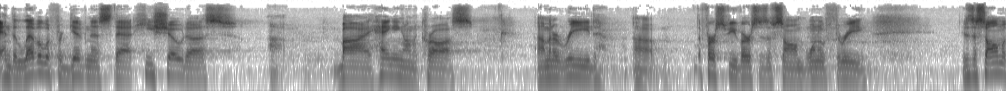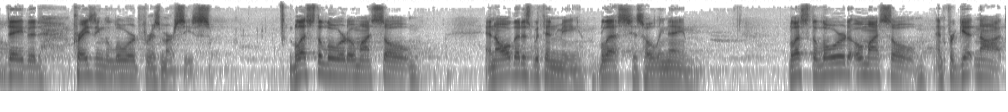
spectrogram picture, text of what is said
and the level of forgiveness that He showed us uh, by hanging on the cross, I'm going to read uh, the first few verses of Psalm 103. It is a psalm of David praising the Lord for His mercies. Bless the Lord, O my soul, and all that is within me. Bless His holy name. Bless the Lord, O my soul, and forget not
